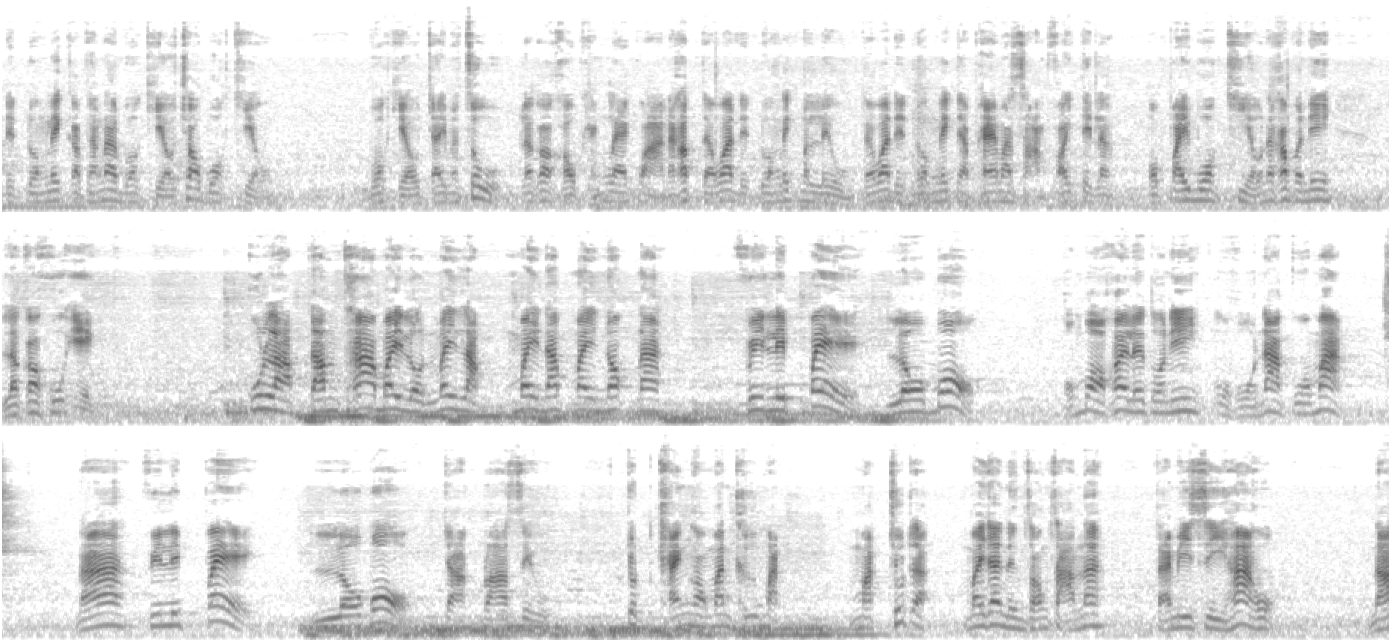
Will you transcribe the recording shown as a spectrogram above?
เด็ดดวงเล็กกับทางด้านบัวเขียวชอบบัวเขียวบัวเขียวใจมันสู้แล้วก็เขาแข็งแรงกว่านะครับแต่ว่าเด็ดดวงเล็กมันเร็วแต่ว่าเด็ดดวงเล็กเนี่ยแพ้มา3ไฟต์ติดแล้วผมไปบัวเขียวนะครับวันนี้แล้วก็คู่เอกกุหลาบดำถ้าไม่หล่นไม่หลับไม่นับไม่น็อกนะฟิลิปเป้โลโบผมบอกให้เลยตัวนี้โอ้โหน่ากลัวมากนะฟิลิปเป้โลโบจากบราซิล จุดแข็งของมันคือหมัดหมัดชุดอะไม่ใช่หนึ่งสองสามนะ แต่มีสี่ห้าหก นะ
